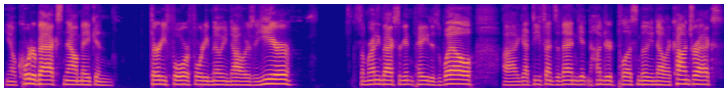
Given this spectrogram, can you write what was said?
you know quarterbacks now making 34 40 million dollars a year. Some running backs are getting paid as well. Uh, you got defensive end getting 100 plus million dollar contracts.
